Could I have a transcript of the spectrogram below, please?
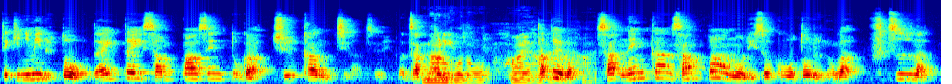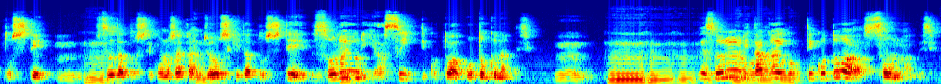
的に見ると、だいたい3%が中間値なんですよね。ざっくりなる言うと。ほど。はいはい。例えば、さ年間3%の利息を取るのが普通だとして、うん。普通だとして、この社会の常識だとして、それより安いってことはお得なんですよ。うん。うん、うん、うん。で、それより高いってことは損なんですよ。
